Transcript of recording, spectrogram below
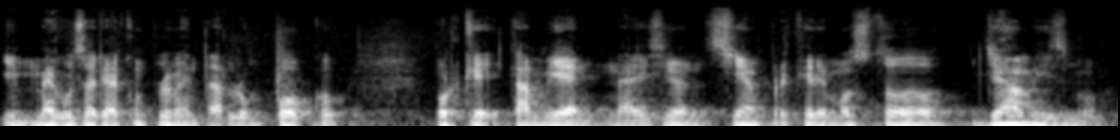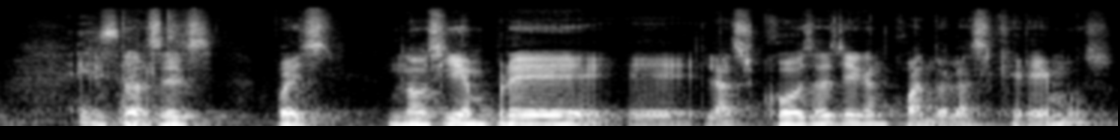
y me gustaría complementarlo un poco, porque también en adición siempre queremos todo ya mismo. Entonces, pues no siempre eh, las cosas llegan cuando las queremos,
